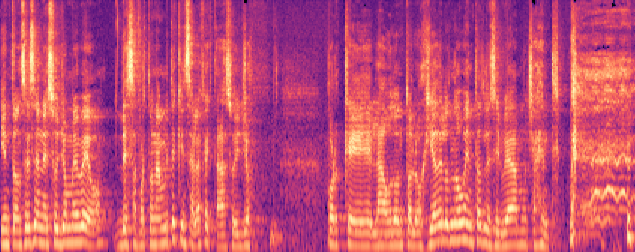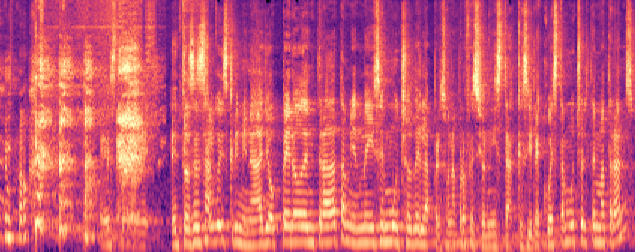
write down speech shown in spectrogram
Y entonces en eso yo me veo desafortunadamente quien sale afectada soy yo, porque la odontología de los noventas le sirve a mucha gente. Este, entonces algo discriminada yo, pero de entrada también me dice mucho de la persona profesionista que si le cuesta mucho el tema trans,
